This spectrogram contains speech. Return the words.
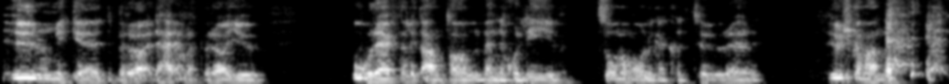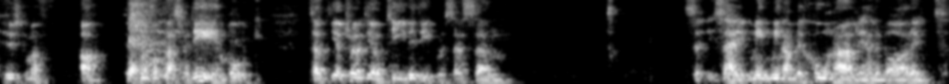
hur mycket det berör, det här ämnet berör ju oräkneligt antal människoliv, så många olika kulturer. Hur ska man, hur ska man, ja, hur ska man få plats med det i en bok? Så att jag tror att jag tidigt i processen, så, så här, min, min ambition har aldrig heller varit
